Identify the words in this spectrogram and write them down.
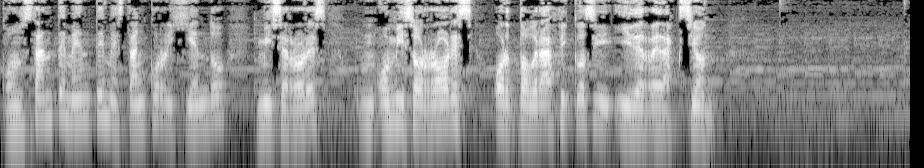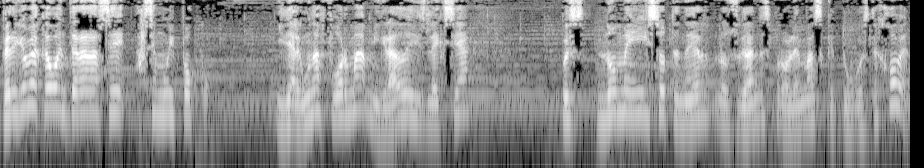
Constantemente me están corrigiendo mis errores mm, o mis horrores ortográficos y, de redacción. Pero yo me acabo de enterar hace, hace muy poco. Y de alguna forma mi grado de dislexia pues no me hizo tener los grandes problemas que tuvo este joven.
